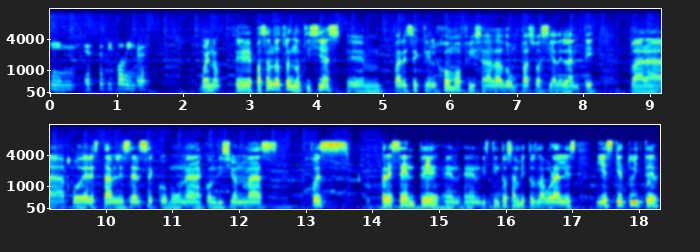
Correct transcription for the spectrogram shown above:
sin este tipo de ingresos. Bueno, eh, pasando a otras noticias, em, parece que el home office ha dado un paso hacia adelante para poder establecerse como una condición más, pues, presente en, distintos ámbitos laborales. Y es que Twitter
